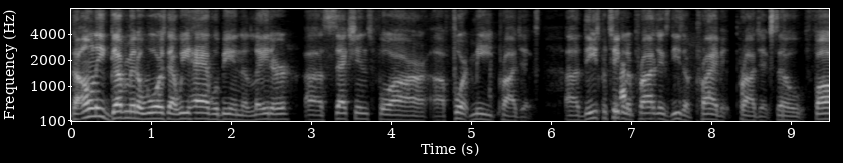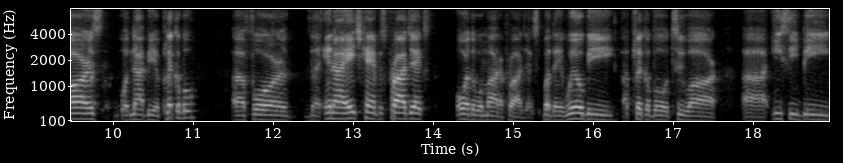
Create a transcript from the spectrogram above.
the only government awards that we have will be in the later uh, sections for our uh, Fort Meade projects. Uh, these particular projects, these are private projects, so FARs will not be applicable uh, for the NIH campus projects or the WMATA projects, but they will be applicable to our uh, ECB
